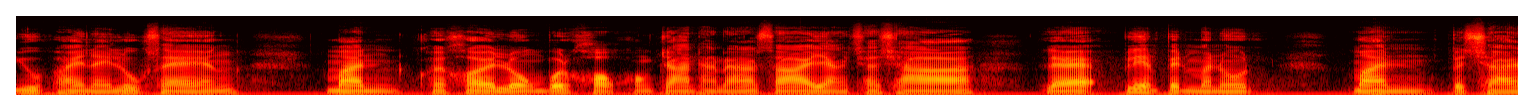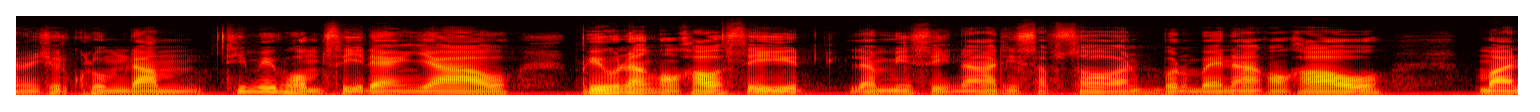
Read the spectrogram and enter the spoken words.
อยู่ภายในลูกแสง มันค่อยๆ ลงบนขอบของจานทางด้านซ้ายอย่างช้าๆ และเปลี่ยนเป็นมนุษย์ มันเป็นชายในชุดคลุมดำที่มีผมสีแดงยาว ผิวหนังของเขาซีด และมีสีหน้าที่ซับซ้อนบนใบหน้าของเขา มัน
